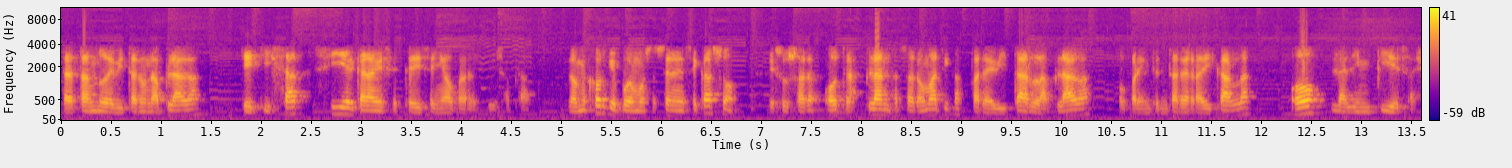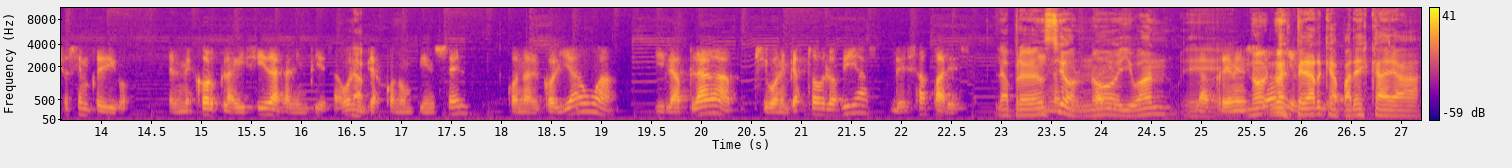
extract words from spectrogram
tratando de evitar una plaga que quizás sí el cannabis esté diseñado para recibir esa plaga. Lo mejor que podemos hacer en ese caso es usar otras plantas aromáticas para evitar la plaga o para intentar erradicarla o la limpieza. Yo siempre digo, el mejor plaguicida es la limpieza. Vos limpias con un pincel, con alcohol y agua y la plaga, si vos limpias todos los días, desaparece. La prevención, ¿no, Iván? la eh, prevención no, esperar que aparezca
